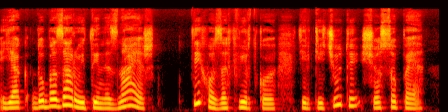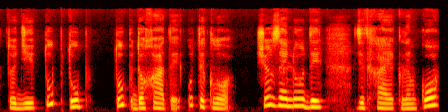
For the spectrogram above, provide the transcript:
Як до базару йти не знаєш? Тихо за хвірткою, тільки чути, що сопе. Тоді туп-туп, туп до хати, утекло. Що за люди? зітхає Климко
